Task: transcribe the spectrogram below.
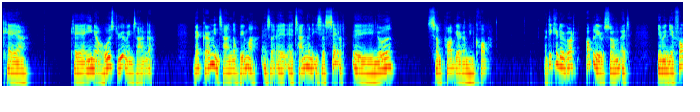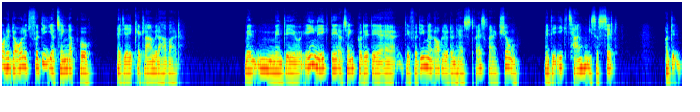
Kan jeg, kan jeg egentlig overhovedet styre mine tanker? Hvad gør mine tanker ved mig? Altså er, er tankerne i sig selv øh, noget, som påvirker min krop? Og det kan det jo godt opleves som, at jamen, jeg får det dårligt, fordi jeg tænker på at jeg ikke kan klare mit arbejde. Men, men det er jo egentlig ikke det at tænke på det. Det er, det er fordi, man oplever den her stressreaktion, men det er ikke tanken i sig selv. Og det,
